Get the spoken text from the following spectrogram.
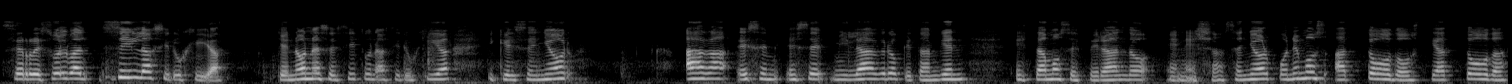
se resuelvan sin la cirugía, que no necesite una cirugía y que el Señor haga ese, ese milagro que también estamos esperando en ella. Señor, ponemos a todos y a todas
